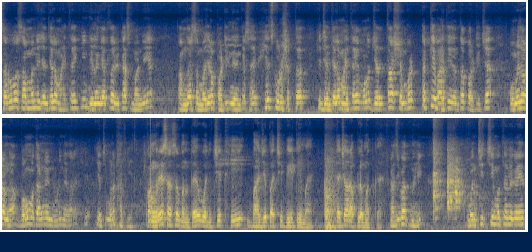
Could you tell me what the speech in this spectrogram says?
सर्वसामान्य जनतेला माहीत आहे की निलंग्यातला विकास माननीय आमदार संभाजीराव पाटील निलंगेकर साहेब हेच करू शकतात हे जनतेला माहीत आहे. म्हणून जनता शंभर टक्के भारतीय जनता पार्टीच्या उमेदवारांना बहुमताने निवडून देणार आहे हे- याची मला खात्री आहे. काँग्रेस असं म्हणतंय वंचित ही भाजपाची बी टीम आहे. त्याच्यावर आपलं मत काय? अजिबात नाही. वंचितची मतं वेगळी आहेत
